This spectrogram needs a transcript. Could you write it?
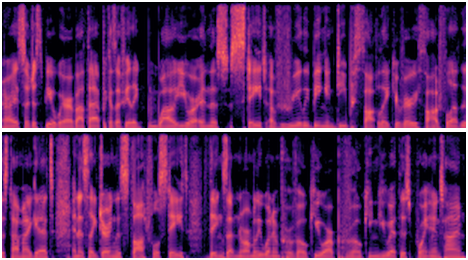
All right. So just be aware about that because I feel like while you are in this state of really being in deep thought, like you're very thoughtful at this time, I get. And it's like during this thoughtful state, things that normally wouldn't provoke you are provoking you at this point in time.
